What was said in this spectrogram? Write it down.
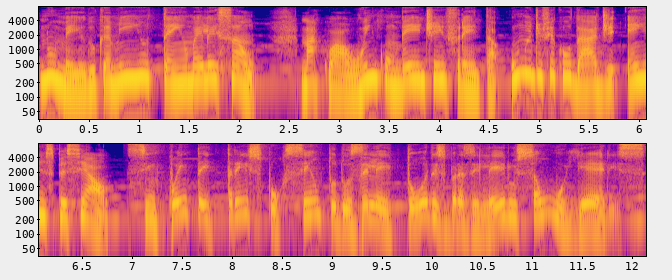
no meio do caminho tem uma eleição, na qual o incumbente enfrenta uma dificuldade em especial. 53% dos eleitores brasileiros são mulheres.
